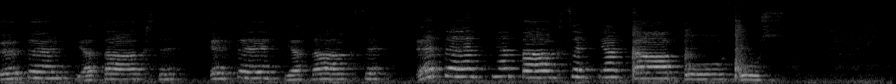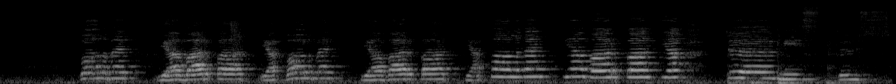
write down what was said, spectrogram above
Eteen ja taakse, eteen ja taakse, eteen ja taakse ja taputus. Polvet ja varpaat ja polvet ja varpaat ja polvet ja varpaat ja tömistys.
